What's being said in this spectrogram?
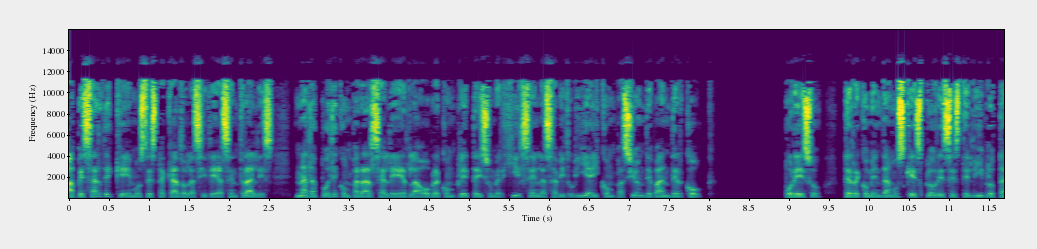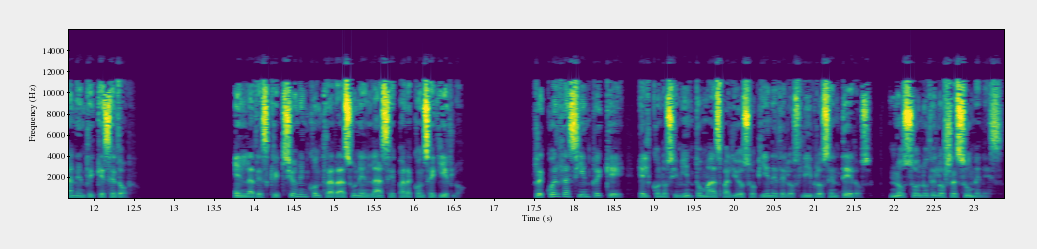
A pesar de que hemos destacado las ideas centrales, nada puede compararse a leer la obra completa y sumergirse en la sabiduría y compasión de Van der Kolk. Por eso, te recomendamos que explores este libro tan enriquecedor. En la descripción encontrarás un enlace para conseguirlo. Recuerda siempre que, el conocimiento más valioso viene de los libros enteros, no solo de los resúmenes.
